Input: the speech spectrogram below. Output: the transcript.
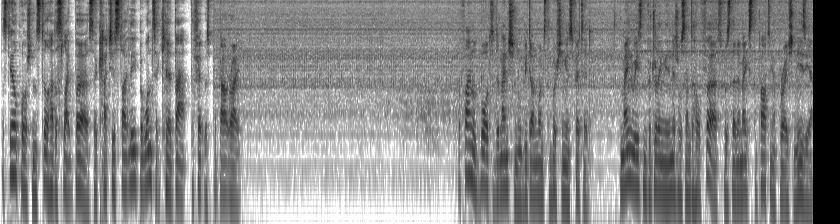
The steel portion still had a slight burr, so catches slightly, but once it cleared that, the fit was about right. The final bore to dimension will be done once the bushing is fitted. The main reason for drilling the initial centre hole first was that it makes the parting operation easier.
